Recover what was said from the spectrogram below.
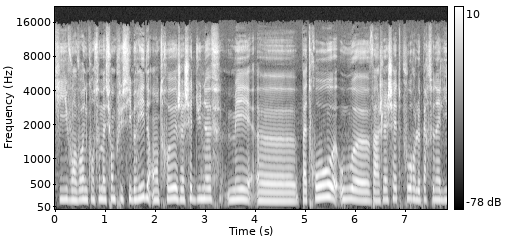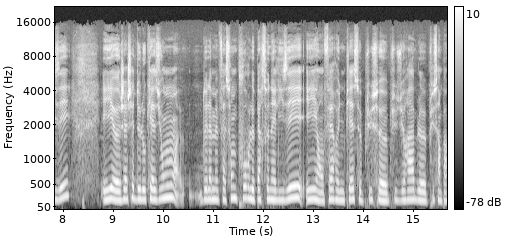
qui vont avoir une consommation plus hybride entre j'achète du neuf mais euh, pas trop ou euh, je l'achète pour le personnaliser et euh, j'achète de l'occasion de la même façon pour le personnaliser et en faire une pièce plus, plus durable, plus sympa.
